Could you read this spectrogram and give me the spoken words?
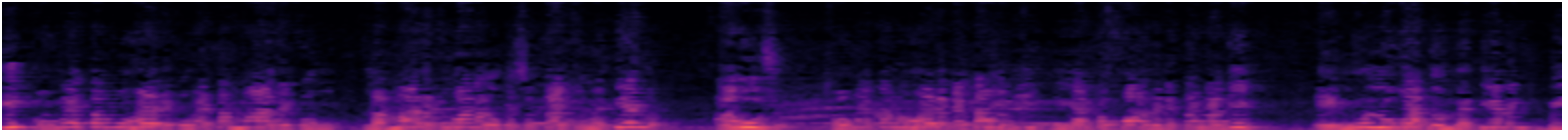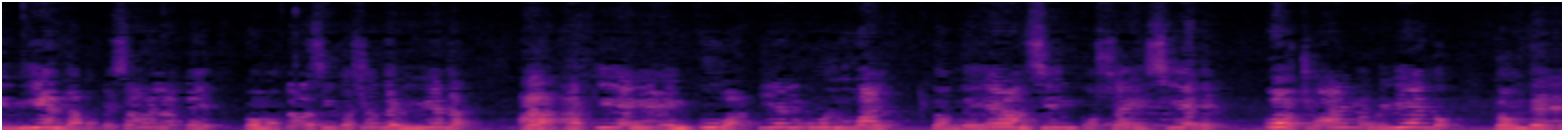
Y con estas mujeres, con estas madres, con las madres cubanas, lo que se está cometiendo, abuso. Con estas mujeres que están aquí y estos padres que están aquí, en un lugar donde tienen vivienda, porque saben la que, como está la situación de vivienda, aquí en, en Cuba tienen un lugar donde llevan 5, 6, 7, 8 años viviendo, donde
